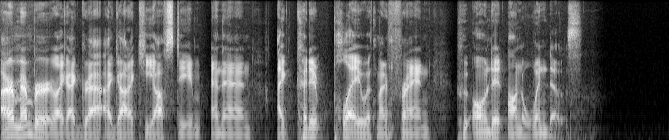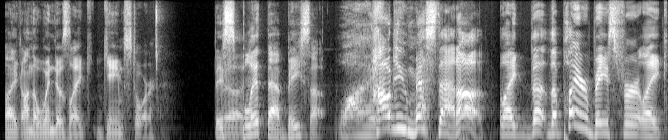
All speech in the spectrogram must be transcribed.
I remember like I gra- I got a key off Steam, and then I couldn't play with my friend who owned it on Windows, like on the Windows like game store. They Really? split that base up. Why? How do you mess that up? Like the the player base for like,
